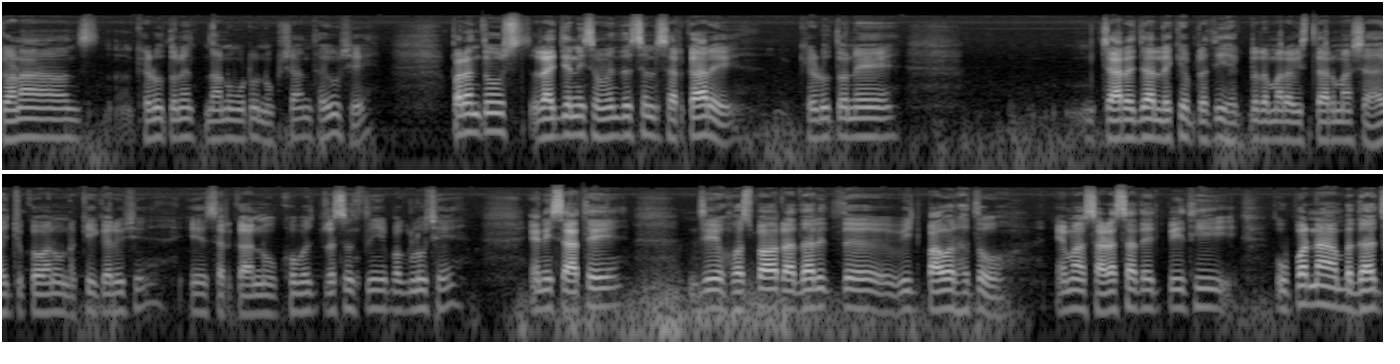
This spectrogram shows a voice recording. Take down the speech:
ઘણા ખેડૂતોને નાનું મોટું નુકસાન થયું છે. પરંતુ રાજ્યની સંવેદનશીલ સરકારે ખેડૂતોને ચાર હજાર લેખે પ્રતિ હેક્ટર અમારા વિસ્તારમાં સહાય ચૂકવવાનું નક્કી કર્યું છે. એ સરકારનું ખૂબ જ પ્રશંસનીય પગલું છે. એની સાથે જે હોર્સ પાવર આધારિત વીજ પાવર હતો, એમાં સાડા સાત એચપીથી ઉપરના બધા જ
